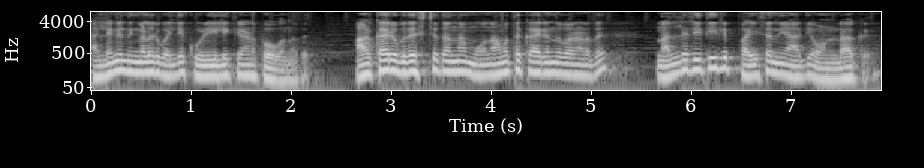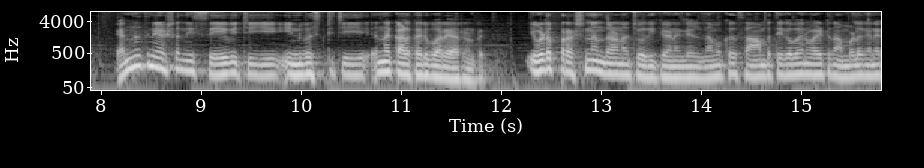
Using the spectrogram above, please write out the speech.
അല്ലെങ്കിൽ നിങ്ങളൊരു വലിയ കുഴിയിലേക്കാണ് പോകുന്നത്. ആൾക്കാർ ഉപദേശിച്ച് തന്ന മൂന്നാമത്തെ കാര്യം എന്ന് പറയുന്നത് നല്ല രീതിയിൽ പൈസ നീ ആദ്യം ഉണ്ടാക്കുക എന്നതിന് ശേഷം നീ സേവ് ചെയ്യ് ഇൻവെസ്റ്റ് ചെയ്യ് എന്നൊക്കെ ആൾക്കാർ പറയാറുണ്ട്. ഇവിടെ പ്രശ്നം എന്താണെന്ന് ചോദിക്കുകയാണെങ്കിൽ നമുക്ക് സാമ്പത്തികപരമായിട്ട് നമ്മളിങ്ങനെ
